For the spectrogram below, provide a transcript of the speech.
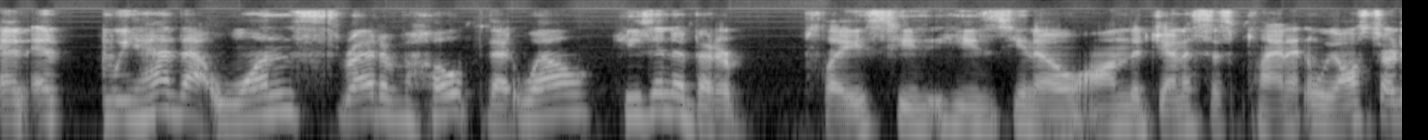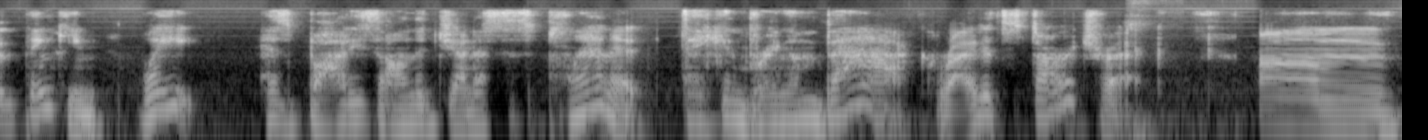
and and we had that one thread of hope that well he's in a better place. He, he's you know on the genesis planet. And we all started thinking wait his body's on the genesis planet. They can bring him back right? It's star trek. Um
